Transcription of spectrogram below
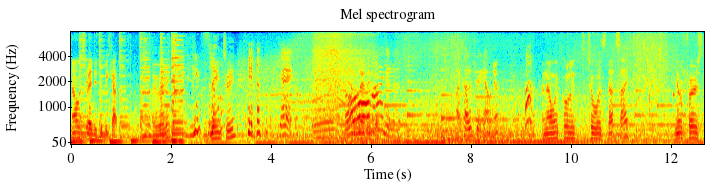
Now it's ready to be cut. Are you ready? I think so. Big tree. Okay. Oh it go. my goodness. I cut a tree down. Yeah. And now we pull it towards that side. Your first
